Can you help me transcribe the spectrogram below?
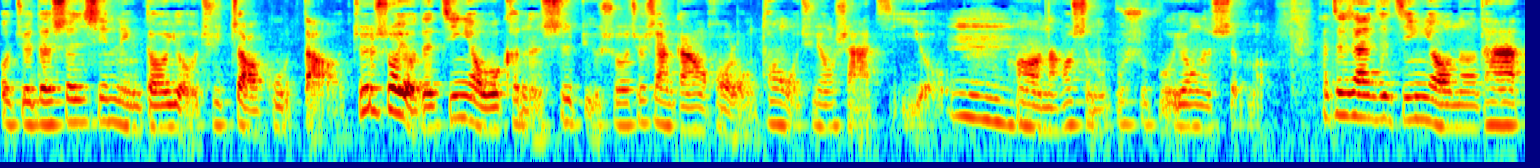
我觉得身心灵都有去照顾到。就是说，有的精油我可能是，比如说，就像刚刚喉咙痛，我去用沙棘油，嗯，嗯，然后什么不舒服用了什么。那这三支精油呢，它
